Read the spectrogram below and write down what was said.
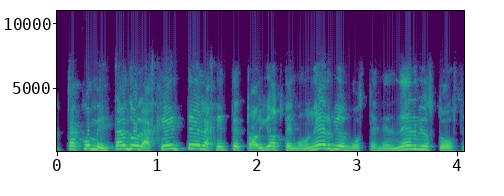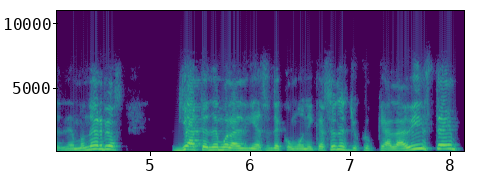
está, comentando, la gente, la gente, todo, yo tengo nervios, vos tenés nervios, todos tenemos nervios, ya tenemos la alineación de comunicaciones, yo creo que a la viste,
